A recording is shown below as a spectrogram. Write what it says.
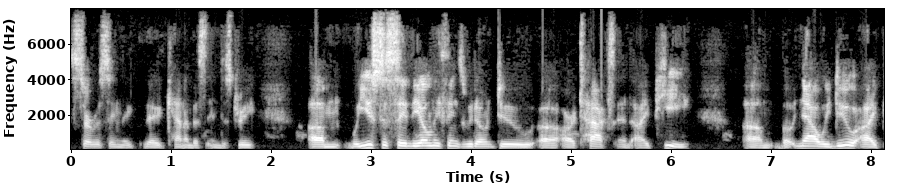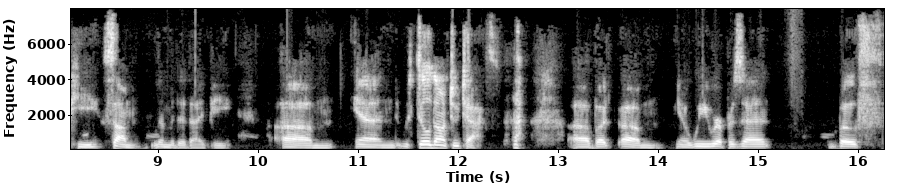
servicing the, the cannabis industry. Um, we used to say the only things we don't do uh, are tax and IP, um, but now we do IP, some limited IP um, and we still don't do tax. uh, but um, you know, we represent both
